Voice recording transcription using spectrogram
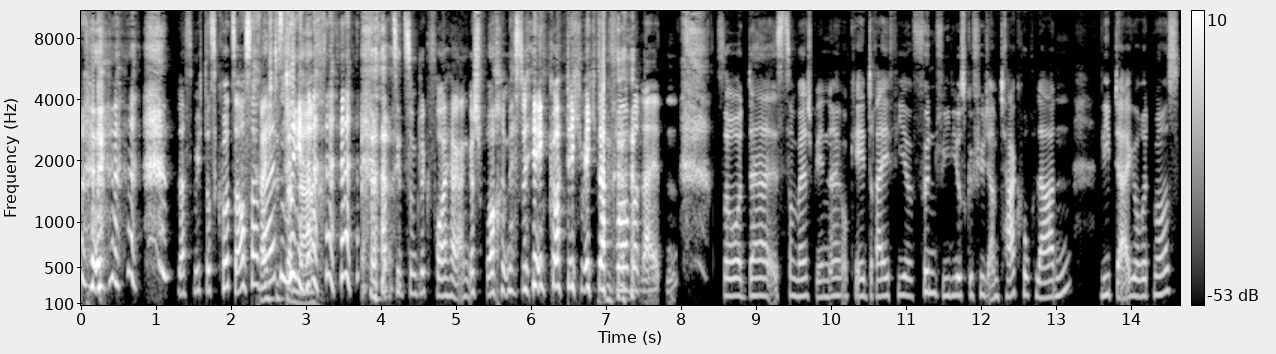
Lass mich das kurz ausarbeiten. Ja. Hat sie zum Glück vorher angesprochen, deswegen konnte ich mich da vorbereiten. So, da ist zum Beispiel, ne, okay, drei, vier, fünf Videos gefühlt am Tag hochladen liebt der Algorithmus.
